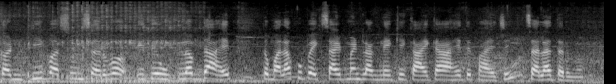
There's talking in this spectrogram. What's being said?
कंठीपासून सर्व इथे उपलब्ध आहेत. तर मला खूप एक्साइटमेंट लागले की काय काय आहे ते पाहायचे. चला तर मग.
